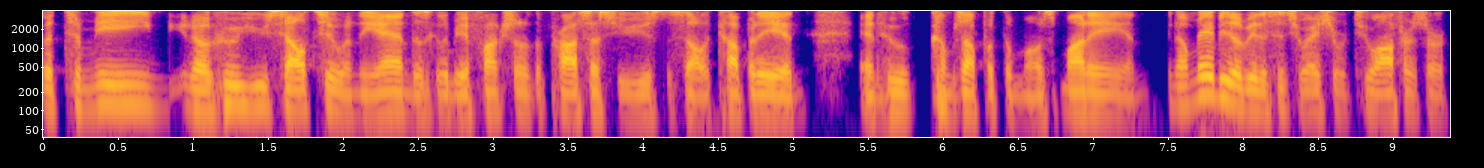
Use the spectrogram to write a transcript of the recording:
But to me, you know, who you sell to in the end is going to be a function of the process you use to sell a company and and who comes up with the most money. And you know, maybe there'll be the situation where two offers are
